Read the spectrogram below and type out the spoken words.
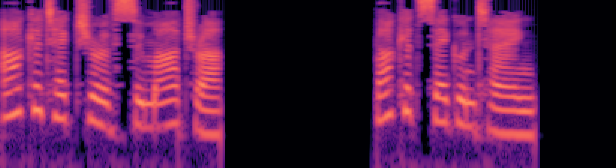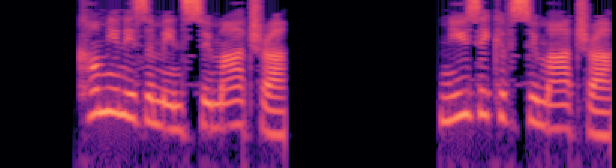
Architecture of Sumatra. Bukit Seguntang. Communism in Sumatra. Music of Sumatra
